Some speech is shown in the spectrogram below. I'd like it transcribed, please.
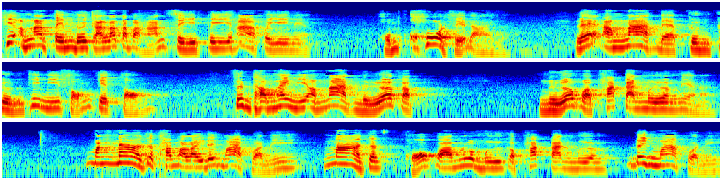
ที่อำนาจเต็มโดยการรัฐประหารสี่ปีห้าปีเนี่ย ผมโคตรเสียดายเลย และอำนาจแบบกึ่งกึ่งๆที่มีสองเจ็ดสองซึ่งทำให้มีอำนาจเหนือกับ เหนือกว่าพรรคการเมืองเนี่ยนะมันน่าจะทำอะไรได้มากกว่านี้ น่าจะขอความร่วมมือกับพรรคการเมืองได้มากกว่านี้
